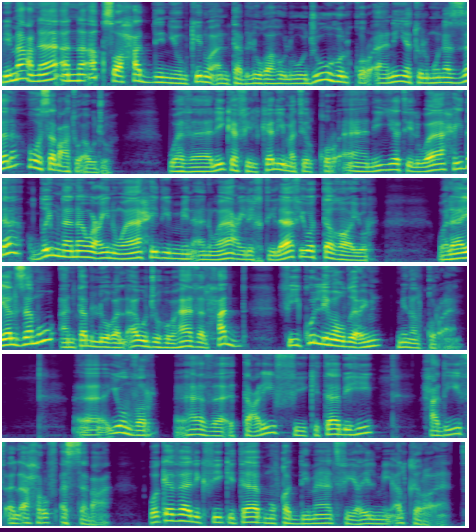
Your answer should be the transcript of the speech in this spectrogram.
بمعنى أن أقصى حد يمكن أن تبلغه الوجوه القرآنية المنزلة هو سبعة أوجه، وذلك في الكلمة القرآنية الواحدة ضمن نوع واحد من أنواع الاختلاف والتغاير، ولا يلزم أن تبلغ الأوجه هذا الحد في كل موضع من القرآن. آه، ينظر هذا التعريف في كتابه حديث الأحرف السبعة، وكذلك في كتاب مقدمات في علم القراءات.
